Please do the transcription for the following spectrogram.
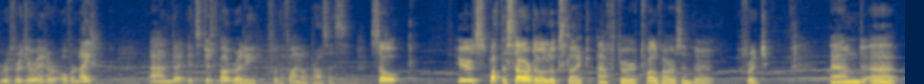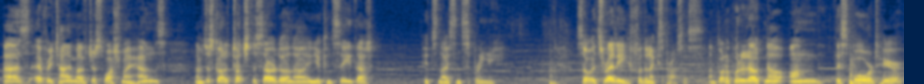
refrigerator overnight and uh, it's just about ready for the final process. So here's what the sourdough looks like after 12 hours in the fridge. And uh, as every time I've just washed my hands, I'm just going to touch the sourdough now and you can see that it's nice and springy. So it's ready for the next process. I'm going to put it out now on this board here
